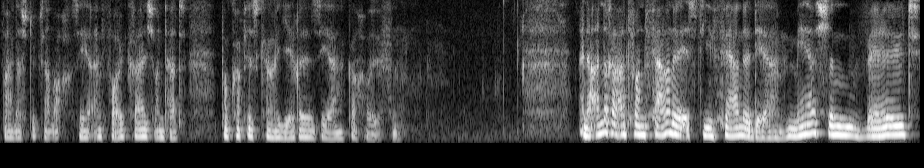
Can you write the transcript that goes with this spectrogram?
war das Stück dann auch sehr erfolgreich und hat Prokofjews Karriere sehr geholfen. Eine andere Art von Ferne ist die Ferne der Märchenwelt,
